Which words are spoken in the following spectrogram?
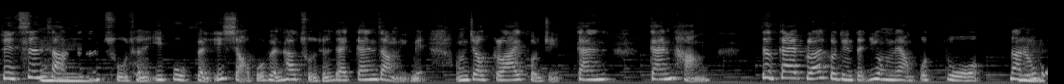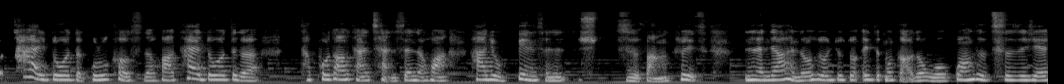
所以身上只能储存一部分，一小部分它储存在肝脏里面，我们叫 glycogen 肝肝糖。这个肝 glycogen 的用量不多。那如果太多的 glucose 的话，太多这个它葡萄糖产生的话，它就变成脂肪，所以人家很多时候就说，哎，怎么搞的？我光是吃这些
